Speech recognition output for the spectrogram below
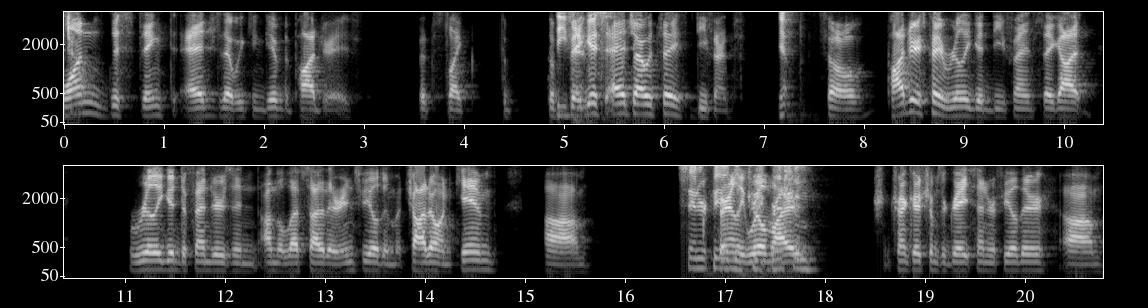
one distinct edge that we can give the Padres. That's like the the biggest edge I would say defense. Yep. So Padres play really good defense. They got really good defenders in on the left side of their infield and Machado and Kim. Um, center field. Apparently, Wil Myers. Trent Grisham's a great center fielder. Um,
